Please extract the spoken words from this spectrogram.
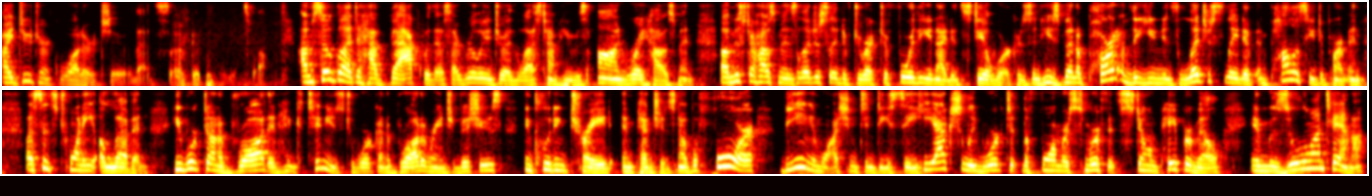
I do drink water too. That's uh, good as well. I'm so glad to have back with us. I really enjoyed the last time he was on, Roy Houseman. Uh, Mr. Houseman is legislative director for the United Steelworkers, and he's been a part of the union's legislative and policy department uh, since 2011. He worked on a broad and continues to work on a broader range of issues, including trade and pensions. Now, before being in Washington, D.C., he actually worked at the former Smurfit Stone paper mill in Missoula, Montana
